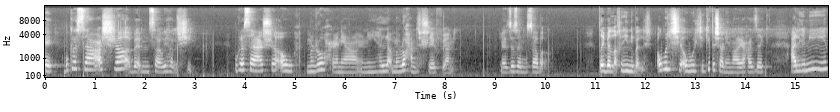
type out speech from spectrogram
إيه بكرة الساعة عشرة بنساوي هذا الشي. بكرة الساعة عشرة أو بنروح يعني يعني هلأ بنروح عند الشيف يعني نعزز المسابقة. طيب يلا خليني بلش أول شي أول شي كيف تشعلي نار يا حزك على اليمين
